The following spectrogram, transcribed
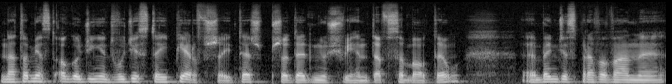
Natomiast o godzinie 21 też przededniu święta w sobotę y, będzie sprawowany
